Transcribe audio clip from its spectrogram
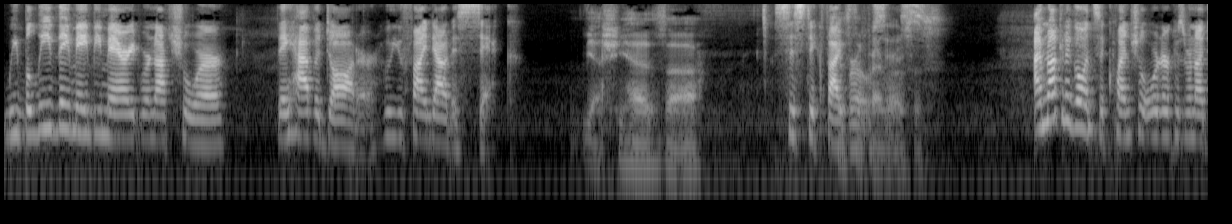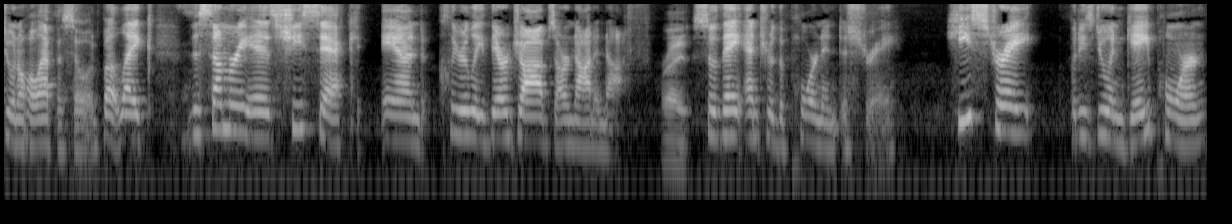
We believe they may be married, we're not sure. They have a daughter who you find out is sick. Yeah, she has uh, Cystic cystic fibrosis. fibrosis. I'm not going to go in sequential order because we're not doing a whole episode, but like the summary is she's sick and clearly their jobs are not enough. Right. So they enter the porn industry. He's straight, but he's doing gay porn.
